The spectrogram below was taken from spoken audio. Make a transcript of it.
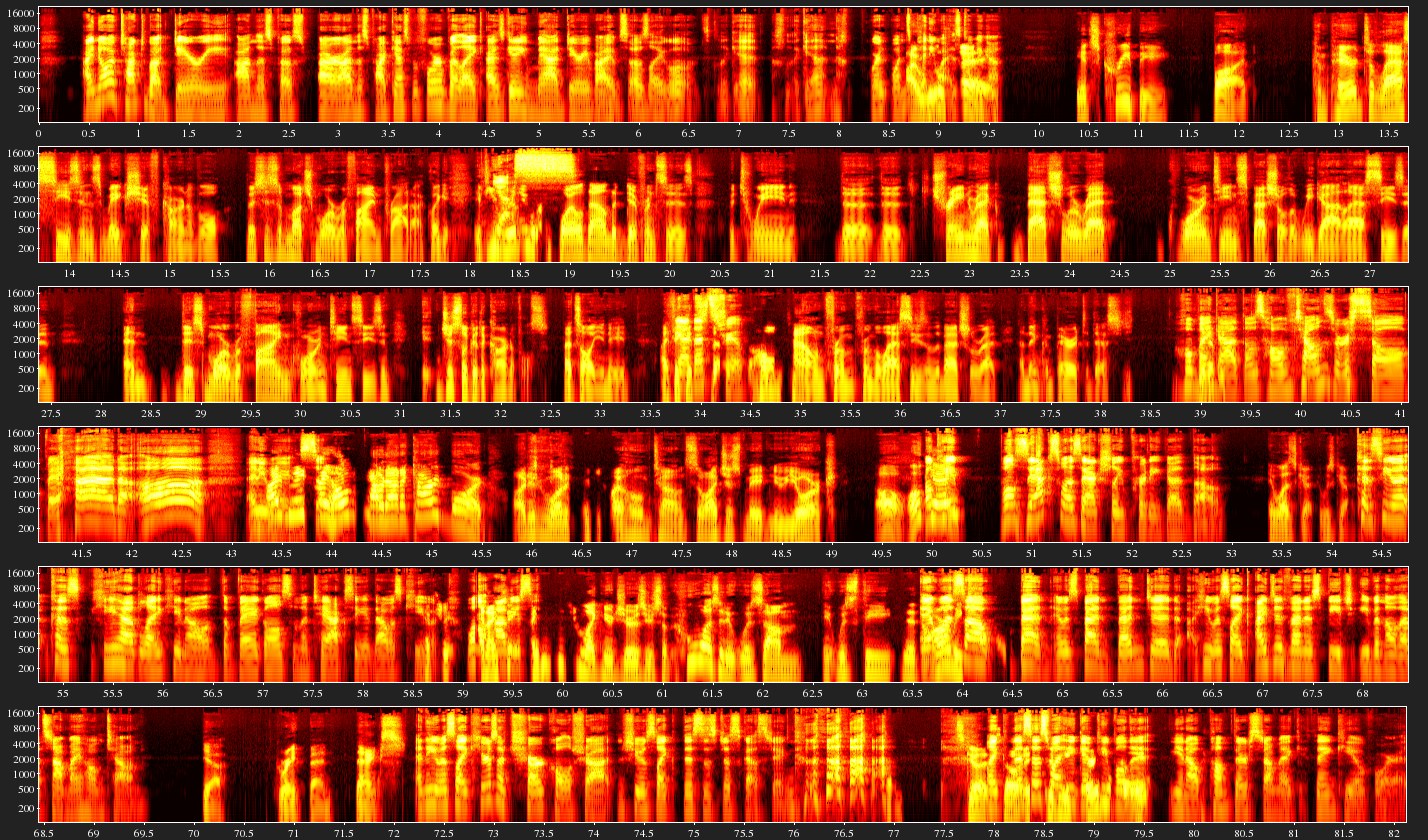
I know I've talked about Derry on this post or on this podcast before, but like I was getting mad Derry vibes. So I was like, "Oh, it's again, again. Where, when's I Pennywise coming out?" it's creepy but compared to last season's makeshift carnival this is a much more refined product like if you really want to boil down the differences between the the train wreck bachelorette quarantine special that we got last season and this more refined quarantine season it, just look at the carnivals that's all you need i think Yeah, it's that's the, true. the hometown from from the last season of the bachelorette and then compare it to this Oh my every- god, those hometowns were so bad. Oh, anyway, I made so- my hometown out of cardboard. I didn't want to take it to my hometown, so I just made New York. Oh, okay. okay. Well, Zach's was actually pretty good though. It was good. It was good. Cause he, cause he had like you know the bagels and the taxi. That was cute. Actually, Well, and I think, I obviously, think from like New Jersey or something. Who was it? It was um. It was the the, the it army. was uh, Ben. It was Ben. Ben did. He was like, I did Venice Beach, even though that's not my hometown. Yeah, great Ben. Thanks. And he was like, "Here's a charcoal shot," and she was like, "This is disgusting." It's good. like So this is what you get people to, you know, pump their stomach. Thank you for it.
